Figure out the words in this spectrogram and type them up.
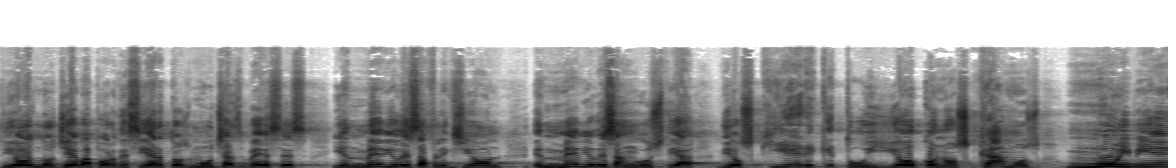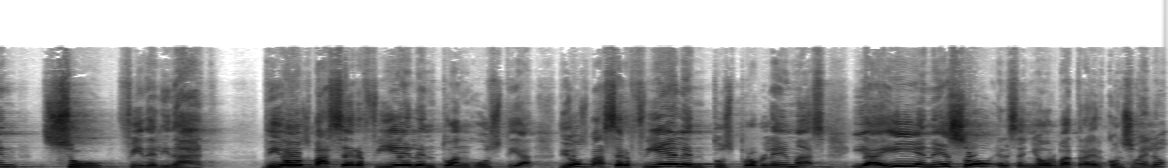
Dios nos lleva por desiertos muchas veces y en medio de esa aflicción, en medio de esa angustia, Dios quiere que tú y yo conozcamos muy bien su fidelidad. Dios va a ser fiel en tu angustia. Dios va a ser fiel en tus problemas. Y ahí en eso el Señor va a traer consuelo.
